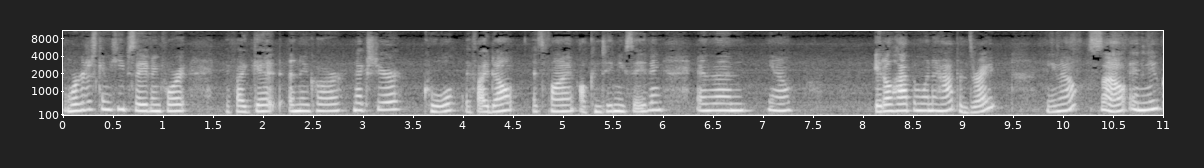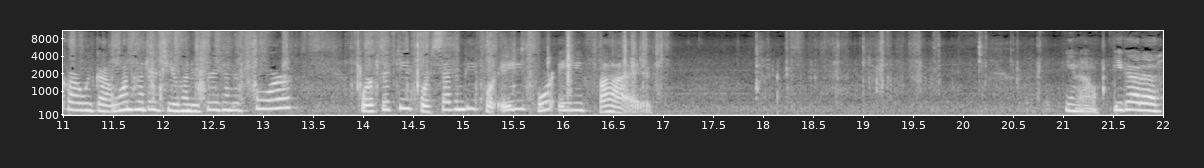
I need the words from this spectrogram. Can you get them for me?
we're just to keep saving for it. If I get a new car next year, cool. If I don't, it's fine. I'll continue saving. And then, you know, it'll happen when it happens, right? you know? So in new car, we've got 100, 200, 300, 4, 450, 470, 480, 485. You know, you gotta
